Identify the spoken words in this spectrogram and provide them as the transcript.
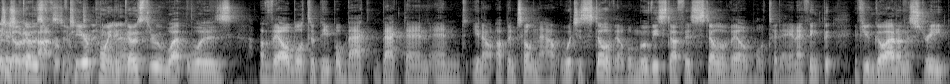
it just Yoda goes costume to your today, point. you It goes through what was available to people back back then, and you know up until now, which is still available. Movie stuff is still available today, and I think that if you go out on the street.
